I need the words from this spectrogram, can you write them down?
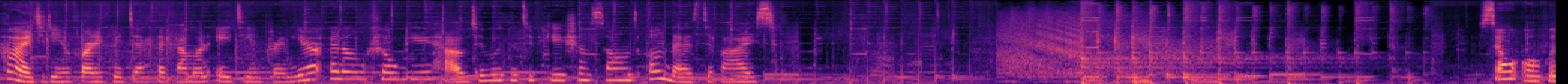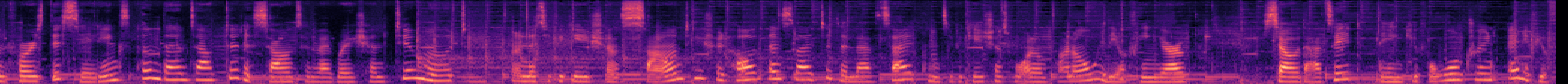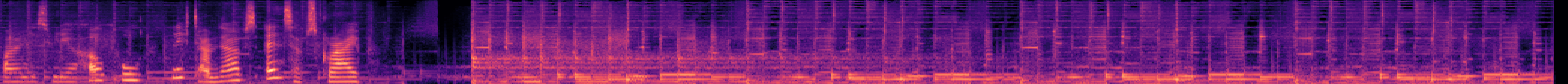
Hi, today I'm Friday with TECNO Camon 18 Premier and I'll show you how to mute notification sound on this device. So open first the settings and then tap to the sounds and vibration to mute a notification sound. You should hold and slide to the left side notifications volume panel with your finger. So that's it. Thank you for watching and if you find this video helpful, leave thumbs up and subscribe.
